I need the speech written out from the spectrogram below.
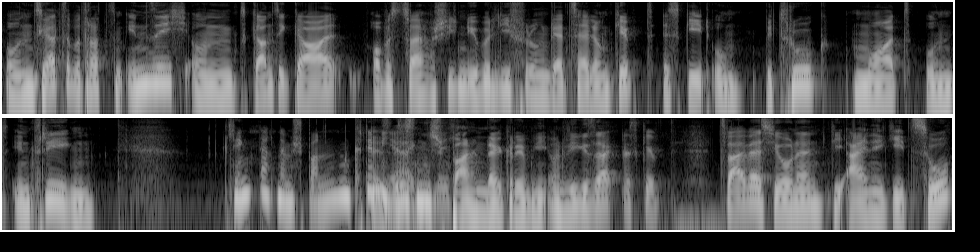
Und sie hat es aber trotzdem in sich und ganz egal, ob es zwei verschiedene Überlieferungen der Erzählung gibt, es geht um Betrug, Mord und Intrigen. Klingt nach einem spannenden Krimi. Es ist eigentlich. ein spannender Krimi. Und wie gesagt, es gibt zwei Versionen. Die eine geht so.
